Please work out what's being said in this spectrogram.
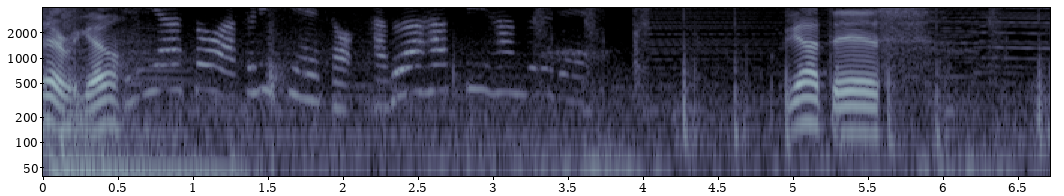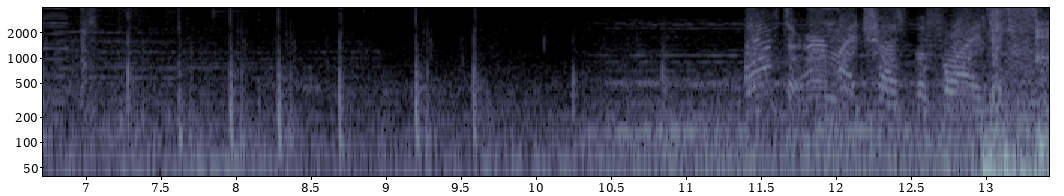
There we go. We got this. I have to earn my trust before I just spill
